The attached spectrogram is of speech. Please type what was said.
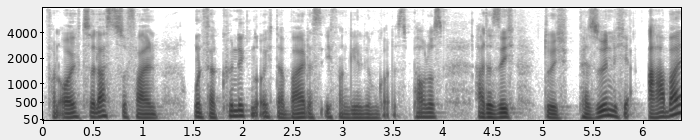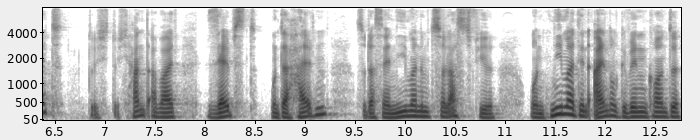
von euch zur Last zu fallen und verkündigten euch dabei das Evangelium Gottes. Paulus hatte sich durch persönliche Arbeit, durch, durch Handarbeit selbst unterhalten, sodass er niemandem zur Last fiel und niemand den Eindruck gewinnen konnte,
